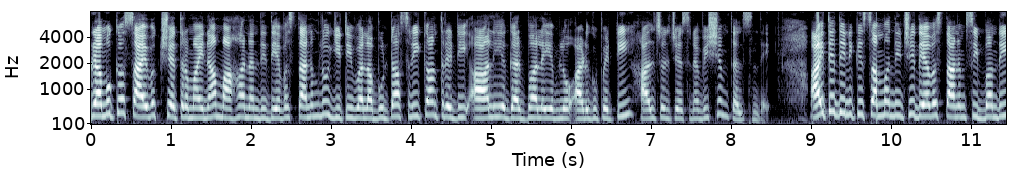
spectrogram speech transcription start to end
ప్రముఖ శైవ క్షేత్రమైన మహానంది దేవస్థానంలో ఇటీవల బుడ్డా శ్రీకాంత్ రెడ్డి ఆలయ గర్భాలయంలో అడుగుపెట్టి హల్చల్ చేసిన విషయం తెలిసిందే. అయితే దీనికి సంబంధించి దేవస్థానం సిబ్బంది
